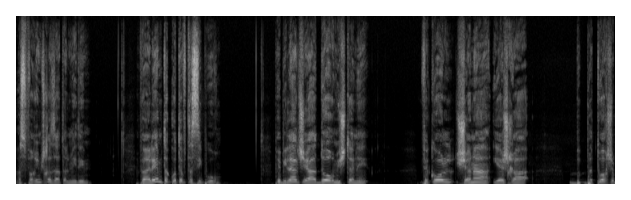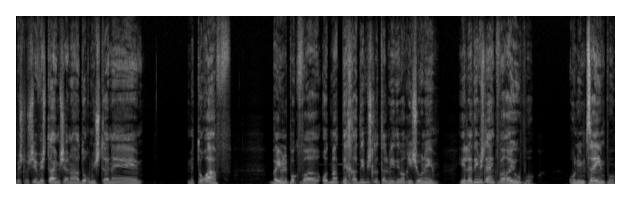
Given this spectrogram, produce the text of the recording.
הספרים שלך זה התלמידים. ועליהם אתה כותב את הסיפור. ובגלל שהדור משתנה, וכל שנה יש לך, בטוח שב-32 שנה הדור משתנה מטורף. באים לפה כבר עוד מעט נכדים של התלמידים הראשונים. ילדים שלהם כבר היו פה, או נמצאים פה.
